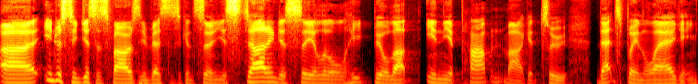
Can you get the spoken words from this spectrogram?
uh, interesting just as far as the investors are concerned. You're starting to see a little heat build up in the apartment market too. That's been lagging,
